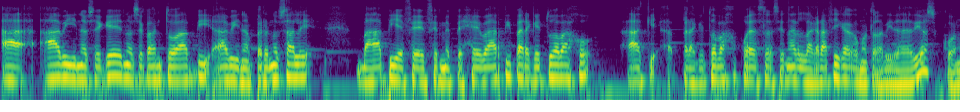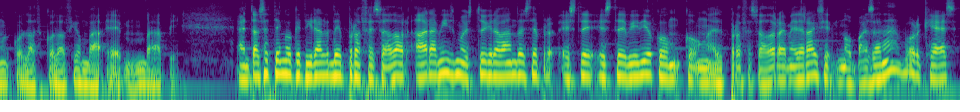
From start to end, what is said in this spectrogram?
a, AVI no sé qué, no sé cuánto API, AVI no, pero no sale API, FFmpg, API para que tú abajo para que tú abajo puedas seleccionar la gráfica como toda la vida de Dios con, la, colación API. Entonces tengo que tirar de procesador. Ahora mismo estoy grabando este, este, este vídeo con, con, el procesador AMD Ryzen. No pasa nada porque es,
